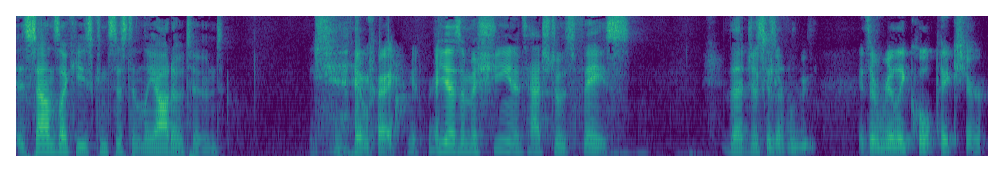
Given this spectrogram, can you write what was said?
it sounds like he's consistently auto tuned. right. right. He has a machine attached to his face that just. It's a, re- it's a really cool picture.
